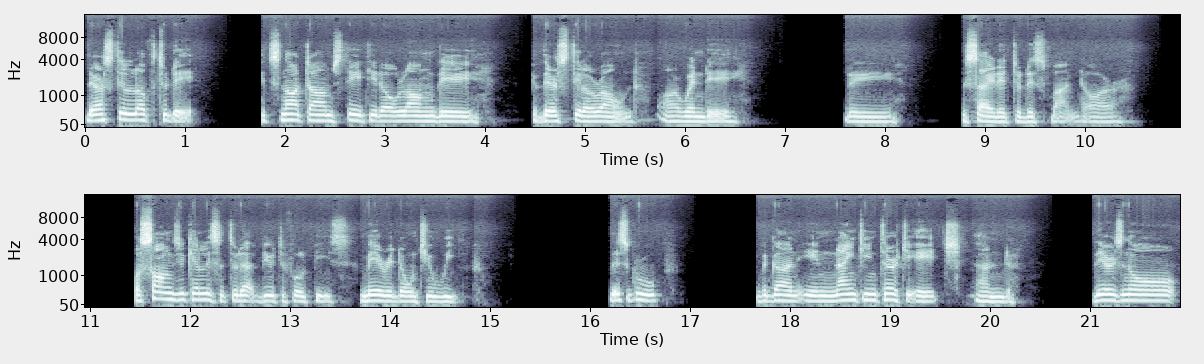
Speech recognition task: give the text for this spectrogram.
They are still loved today. It's not um, stated how long they, if they're still around, or when they, they decided to disband, or for songs, you can listen to that beautiful piece, Mary Don't You Weep. This group began in 1938, and there's no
